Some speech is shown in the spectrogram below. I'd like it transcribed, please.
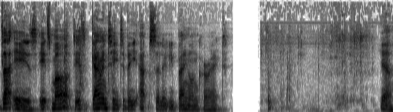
that is, it's marked, it's guaranteed to be absolutely bang on correct. Yeah,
